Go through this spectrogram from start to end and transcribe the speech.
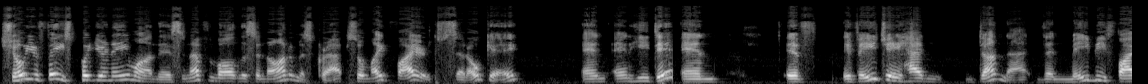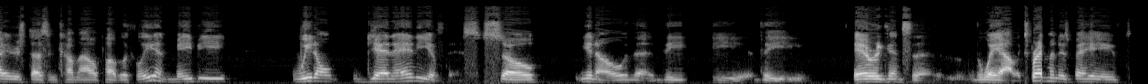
show your face, put your name on this. Enough of all this anonymous crap." So Mike Fiers said, "Okay," and and he did. And if if AJ hadn't done that, then maybe Fiers doesn't come out publicly, and maybe we don't get any of this. So you know the the the, the arrogance, the the way Alex Bregman has behaved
